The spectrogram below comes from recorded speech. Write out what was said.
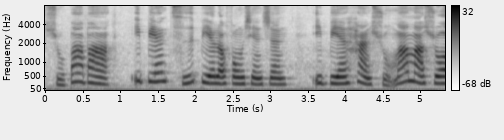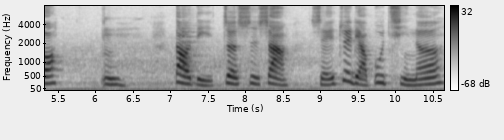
鼠爸爸一边辞别了风先生。一边和鼠妈妈说：“嗯，到底这世上谁最了不起呢？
